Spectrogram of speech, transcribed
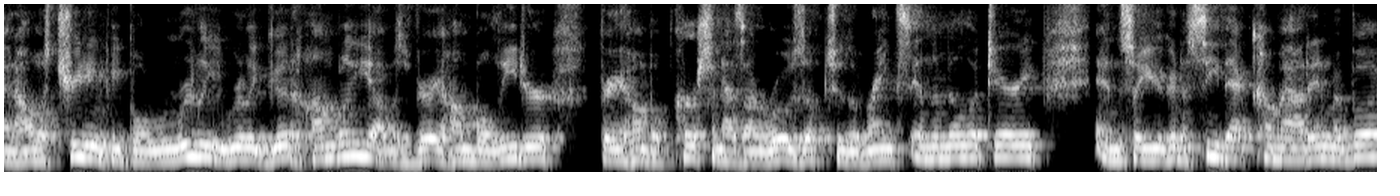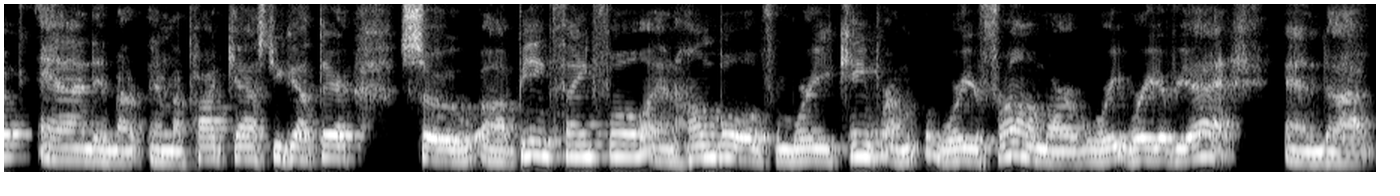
and I was treating people really, really good, humbly. I was a very humble leader, very humble person as I rose up to the ranks in the military. And so you're going to see that come out in my book and in my in my podcast you got there. So uh, being thankful and humble from where you came from, where you're from, or where, wherever you're at, and uh,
